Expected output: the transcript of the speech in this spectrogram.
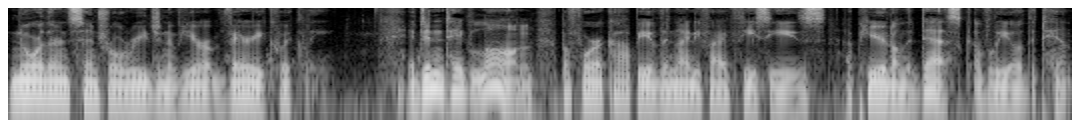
northern central region of Europe very quickly. It didn't take long before a copy of the 95 Theses appeared on the desk of Leo X.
